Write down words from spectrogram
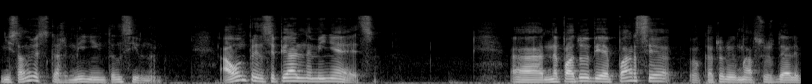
не становится, скажем, менее интенсивным, а он принципиально меняется. Э, наподобие парсия, которую мы обсуждали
